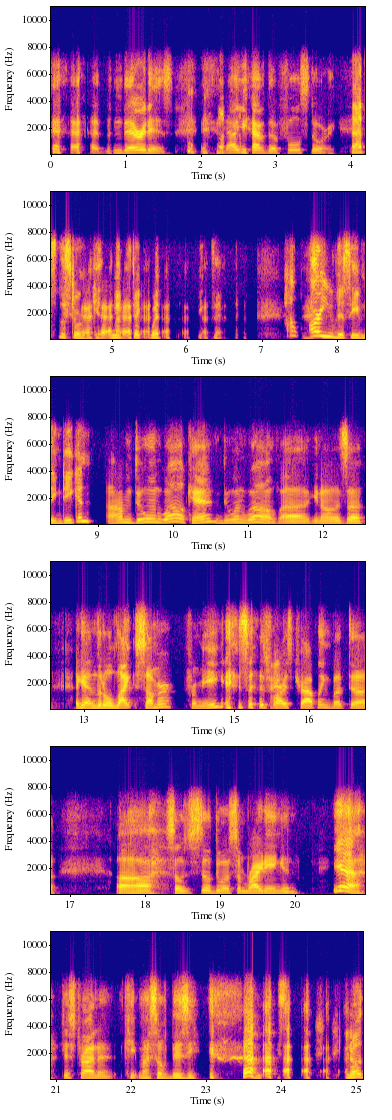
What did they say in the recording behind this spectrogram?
there it is. now you have the full story. That's the story, kid, and I stick with it. How are you this evening, Deacon? I'm doing well, Ken. Doing well. Uh, you know, it's a again little light summer for me as, as far as traveling, but uh, uh, so still doing some writing and yeah, just trying to keep myself busy. you know,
